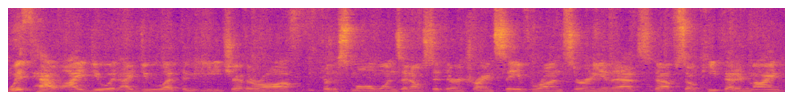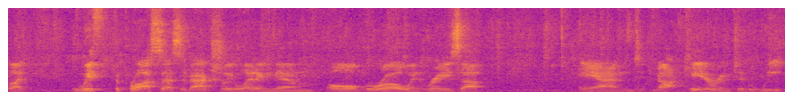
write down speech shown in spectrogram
With how I do it, I do let them eat each other off for the small ones. I don't sit there and try and save runs or any of that stuff, so keep that in mind. But with the process of actually letting them all grow and raise up and not catering to the weak,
